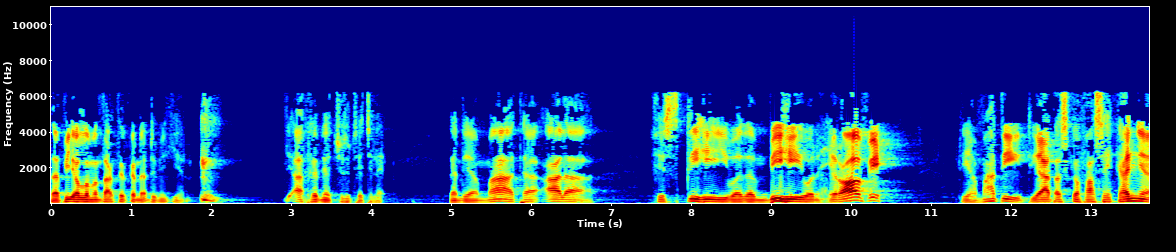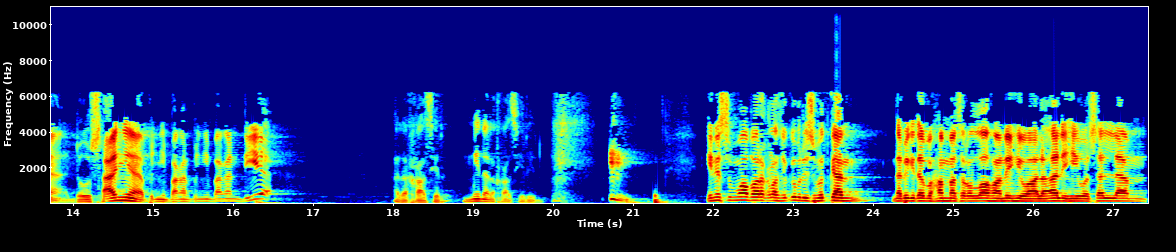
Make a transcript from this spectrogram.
Tapi Allah mentakdirkan tidak demikian. Di akhirnya justru dia jelek. Dan dia mata ala fisqihi wa dhambihi wa inhirafih. Dia mati di atas kefasikannya, dosanya, penyimpangan-penyimpangan dia ada khasir minal khasirin ini semua para fikum disebutkan Nabi kita Muhammad sallallahu alaihi wa ala alihi wasallam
